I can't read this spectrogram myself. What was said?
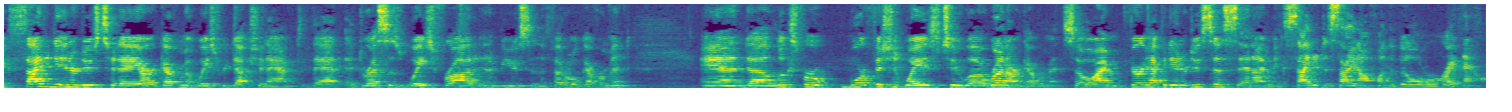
excited to introduce today our Government Waste Reduction Act that addresses waste, fraud, and abuse in the federal government and uh, looks for more efficient ways to uh, run our government. So I'm very happy to introduce this and I'm excited to sign off on the bill right now.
